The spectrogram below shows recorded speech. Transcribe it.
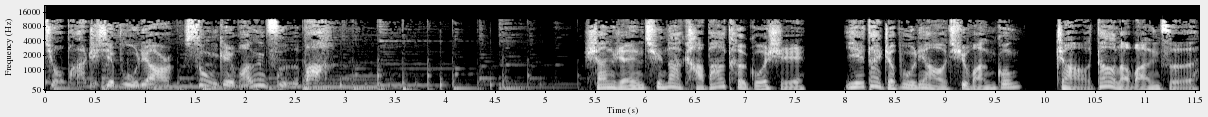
就把这些布料送给王子吧。商人去纳卡巴特国时，也带着布料去王宫，找到了王子。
